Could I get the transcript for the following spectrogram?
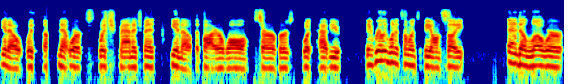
you know, with uh, network switch management, you know, the firewall, servers, what have you, they really wanted someone to be on site and a lower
